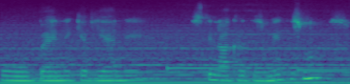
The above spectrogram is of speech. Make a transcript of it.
που μπαίνει και βγαίνει στην άκρη της μύτης μας.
